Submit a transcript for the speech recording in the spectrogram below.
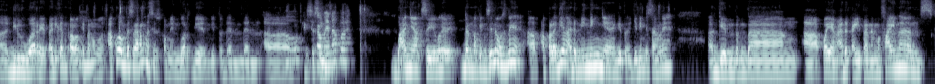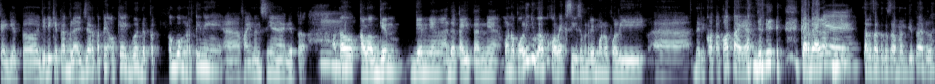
uh, di luar ya. Tadi kan kalau kita Hmm. ngomong, aku sampai sekarang masih suka main board game gitu dan dan uh, Oh, suka main apa? banyak sih dan makin sini maksudnya ap- apalagi yang ada meaningnya gitu jadi misalnya game tentang uh, apa yang ada kaitan sama finance kayak gitu jadi kita belajar tapi oke gue dapet oh gue ngerti nih uh, finance-nya gitu Hmm. atau kalau game game yang ada kaitannya monopoli juga aku koleksi sebenarnya monopoli uh, dari kota-kota ya jadi karena mungkin iya. salah satu kesamaan kita adalah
